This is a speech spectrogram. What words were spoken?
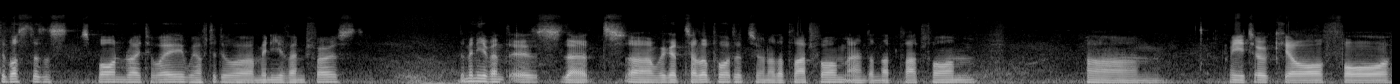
The boss doesn't spawn right away, we have to do a mini event first. The mini event is that uh, we get teleported to another platform, and on that platform, um, we need to kill four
